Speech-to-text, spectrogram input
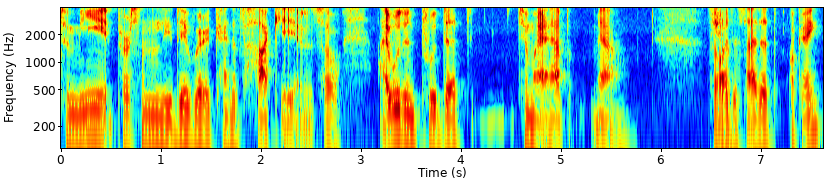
to me personally, they were kind of hacky. So I wouldn't put that to my app. Yeah. So sure. I decided, okay,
